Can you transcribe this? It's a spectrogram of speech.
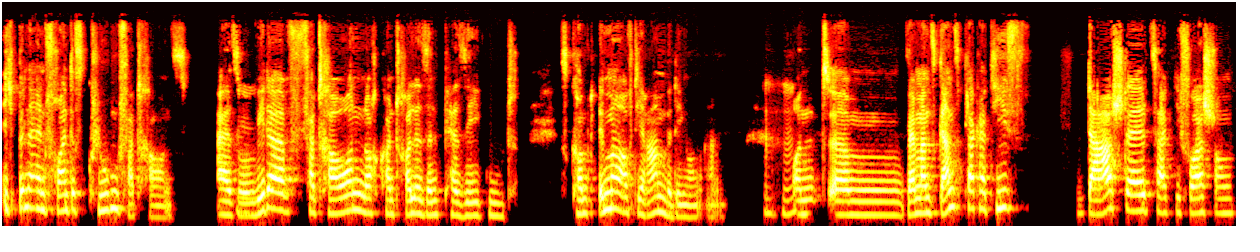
ich, bin ein Freund des klugen Vertrauens. Also mhm. weder Vertrauen noch Kontrolle sind per se gut. Es kommt immer auf die Rahmenbedingungen an. Mhm. Und ähm, wenn man es ganz plakativ darstellt, zeigt die Forschung,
